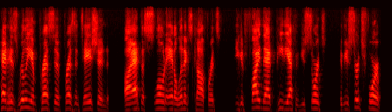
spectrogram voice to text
had his really impressive presentation uh, at the Sloan Analytics Conference. You can find that PDF if you search if you search for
